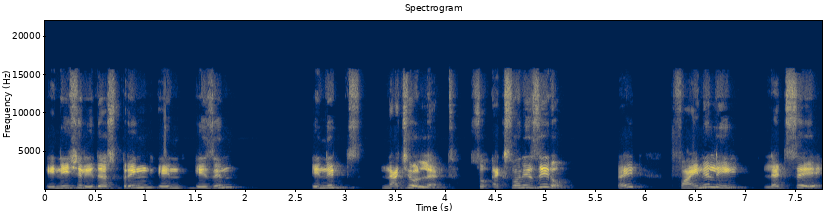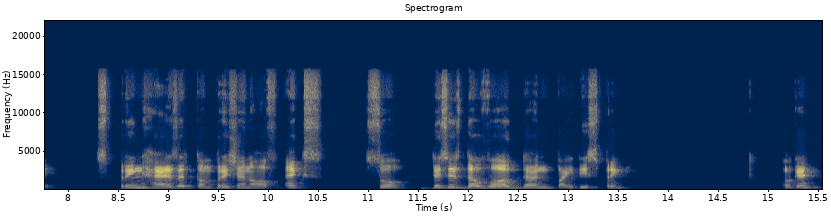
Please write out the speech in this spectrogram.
initially the spring in is in in its natural length. So x1 is 0, right? Finally, let's say spring has a compression of x. So this is the work done by the spring. Okay.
